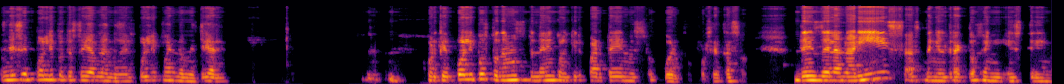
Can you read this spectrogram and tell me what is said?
De ese pólipo te estoy hablando, del pólipo endometrial. Porque pólipos podemos tener en cualquier parte de nuestro cuerpo, por si acaso. Desde la nariz hasta en el tracto, este,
